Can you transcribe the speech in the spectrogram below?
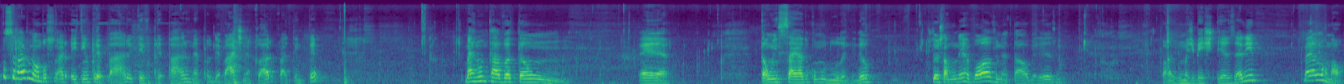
Bolsonaro não, Bolsonaro ele tem o preparo, ele teve o preparo, né, para o debate, né, claro, claro, tem que ter. Mas não tava tão é, tão ensaiado como o Lula, entendeu? Os dois estavam nervosos, né, tal, beleza. Algumas besteiras ali, mas é normal.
